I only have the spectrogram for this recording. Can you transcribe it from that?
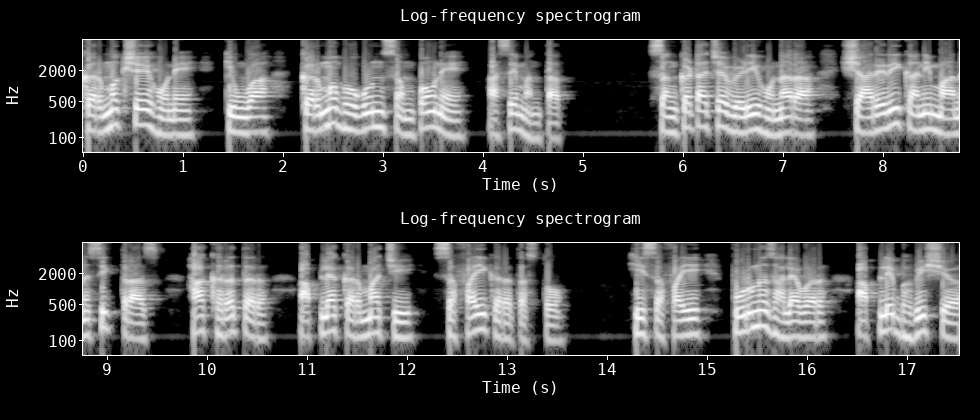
कर्मक्षय होणे किंवा कर्म भोगून संपवणे असे म्हणतात. संकटाच्या वेळी होणारा शारीरिक आणि मानसिक त्रास हा खरं तर आपल्या कर्माची सफाई करत असतो. ही सफाई पूर्ण झाल्यावर आपले भविष्य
